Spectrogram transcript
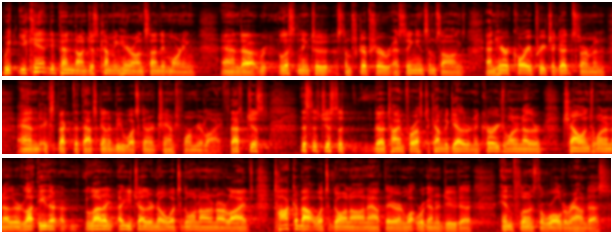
We, you can't depend on just coming here on Sunday morning and uh, re- listening to some scripture and singing some songs and hear Corey preach a good sermon and expect that that's going to be what's going to transform your life. That's just this is just a, a, time for us to come together and encourage one another, challenge one another, let either let each other know what's going on in our lives, talk about what's going on out there and what we're going to do to influence the world around us.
